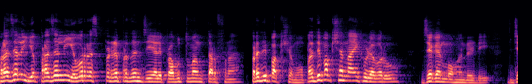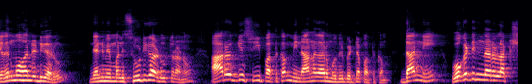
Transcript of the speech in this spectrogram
ప్రజలు ప్రజల్ని ఎవరు రిప్రజెంట్ చేయాలి ప్రభుత్వం తరఫున? ప్రతిపక్షము. ప్రతిపక్ష నాయకుడు ఎవరు? జగన్మోహన్ రెడ్డి. జగన్మోహన్ రెడ్డి గారు నేను మిమ్మల్ని సూటిగా అడుగుతున్నాను. ఆరోగ్యశ్రీ పథకం మీ నాన్నగారు మొదలుపెట్టిన పథకం. దాన్ని ఒకటిన్నర లక్ష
